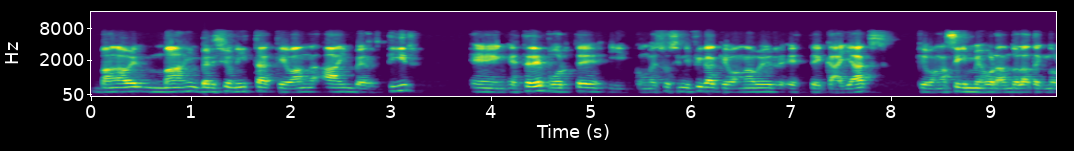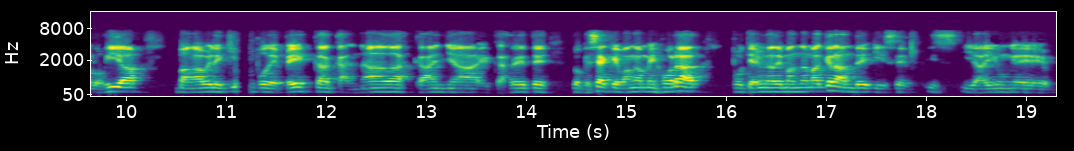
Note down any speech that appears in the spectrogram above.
van a haber más inversionistas que van a invertir en este deporte y con eso significa que van a haber este, kayaks que van a seguir mejorando la tecnología, van a haber equipo de pesca, carnadas, caña, el carrete, lo que sea, que van a mejorar porque hay una demanda más grande y, se, y, hay una eh,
